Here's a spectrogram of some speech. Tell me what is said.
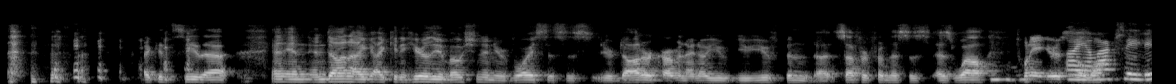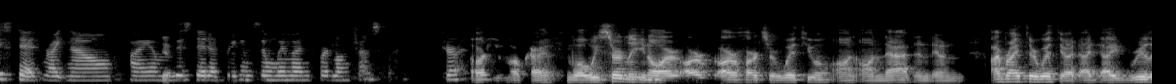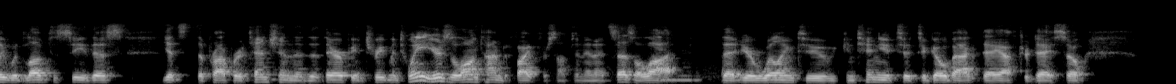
I can see that. And and and Don, I, I can hear the emotion in your voice. This is your daughter, Carmen. I know you you you've been uh, suffered from this as as well. Mm-hmm. 28 years. I am long. actually listed right now. I am yep. listed at Brigham and Women for lung transplant. Currently. Are you okay? Well, we certainly, you know, our, our our hearts are with you on on that, and and I'm right there with you. I I, I really would love to see this gets the proper attention, the, the therapy and treatment. 28 years is a long time to fight for something, and it says a lot mm-hmm. that you're willing to continue to to go back day after day. So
